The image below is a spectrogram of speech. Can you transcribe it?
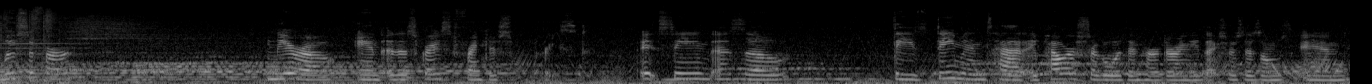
Lucifer, Nero, and a disgraced Frankish priest. It seemed as though these demons had a power struggle within her during these exorcisms and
